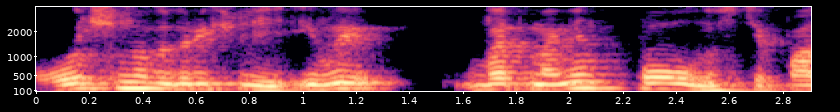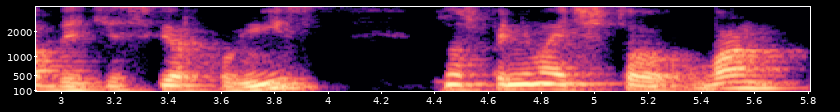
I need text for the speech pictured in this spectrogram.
Очень много других людей. И вы в этот момент полностью падаете сверху вниз, потому что понимаете, что вам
